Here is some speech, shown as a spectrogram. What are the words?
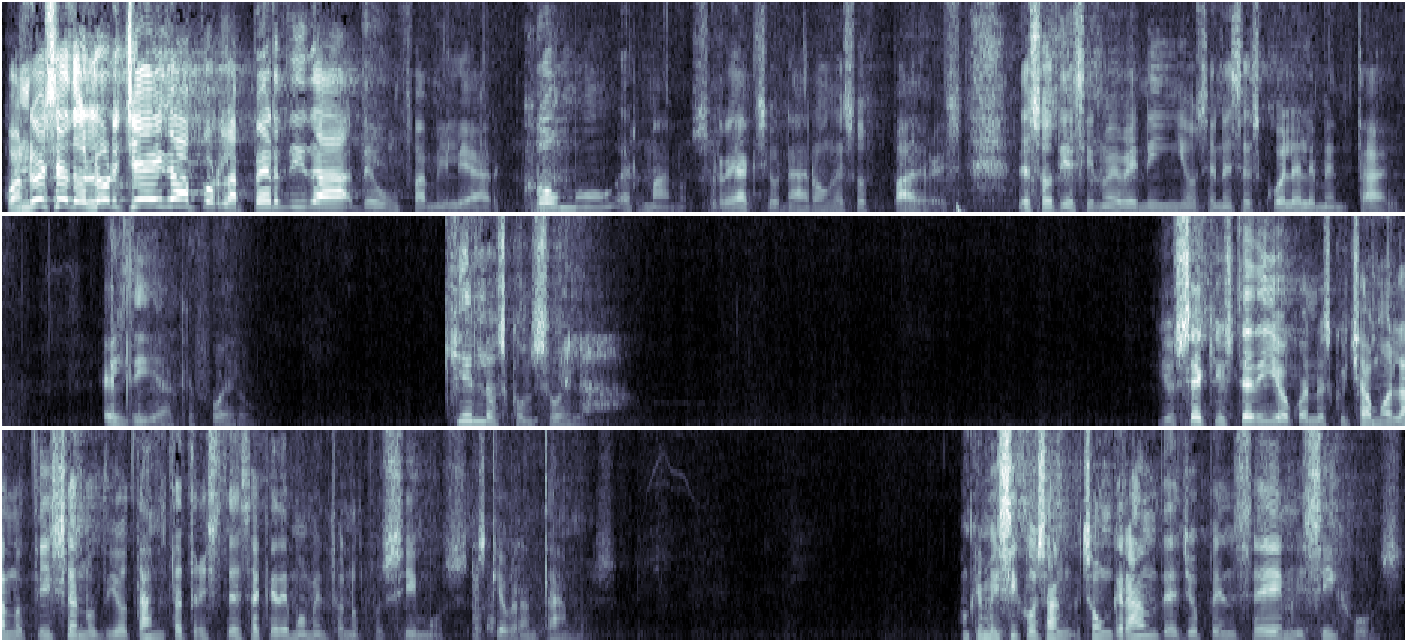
Cuando ese dolor llega por la pérdida de un familiar, ¿cómo, hermanos, reaccionaron esos padres de esos 19 niños en esa escuela elemental? El día que fueron. ¿Quién los consuela? Yo sé que usted y yo cuando escuchamos la noticia nos dio tanta tristeza que de momento nos pusimos, nos quebrantamos. Aunque mis hijos son grandes, yo pensé en mis hijos,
